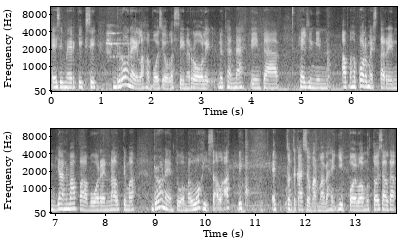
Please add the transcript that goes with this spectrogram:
Esimerkiksi droneillahan voisi olla siinä rooli. Nythän nähtiin tämä Helsingin pormestarin Jan Vapaavuoren nauttima dronen tuoma lohisalaatti. Et totta kai se on varmaan vähän jippoilua, mutta toisaalta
